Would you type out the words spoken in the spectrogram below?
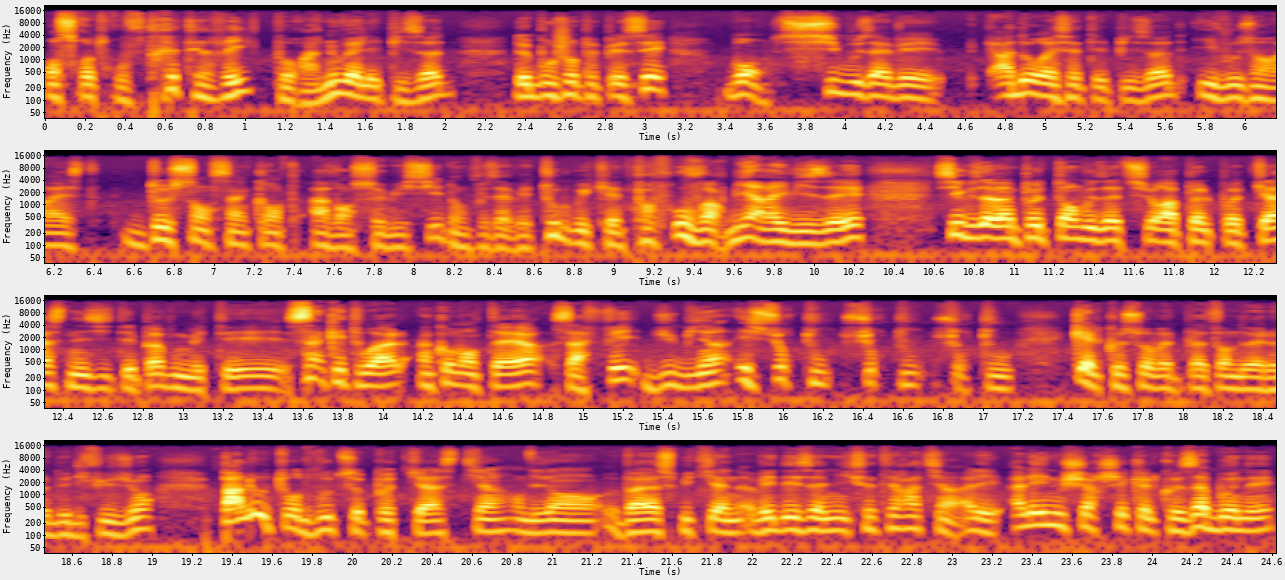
On se retrouve très très vite pour un nouvel épisode de Bonjour PPC. Bon, si vous avez adoré cet épisode. Il vous en reste 250 avant celui-ci, donc vous avez tout le week-end pour pouvoir bien réviser. Si vous avez un peu de temps, vous êtes sur Apple Podcast, n'hésitez pas, vous mettez 5 étoiles, un commentaire, ça fait du bien. Et surtout, surtout, surtout, quelle que soit votre plateforme de, de diffusion, parlez autour de vous de ce podcast, tiens, en disant, voilà ce week-end, avec des amis, etc. Tiens, allez, allez nous chercher quelques abonnés,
